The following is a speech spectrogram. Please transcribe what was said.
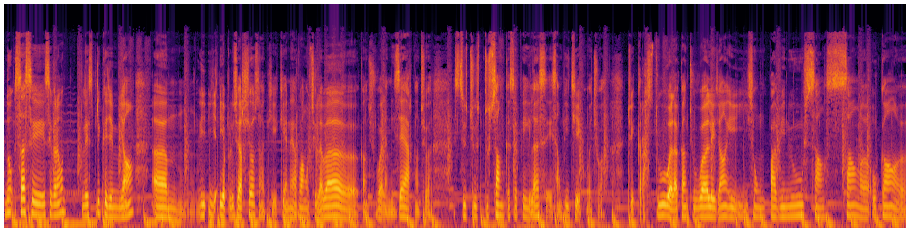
donc ça c'est vraiment l'esprit que j'aime bien. Euh, il y, a plusieurs choses hein, qui, qui énervent aussi là-bas. Euh, quand tu vois la misère, quand tu, tu, sens que ce pays-là, c'est sans pitié, quoi, tu vois. Tu écrases tout. Voilà, quand tu vois les gens, ils, ils sont pas venus sans, sans euh, aucune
